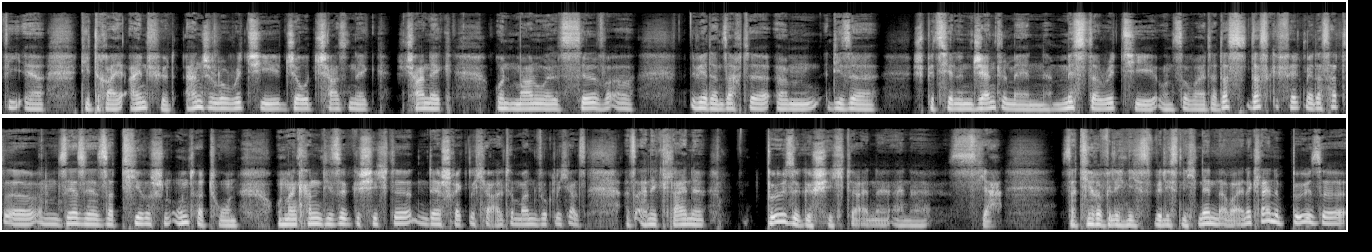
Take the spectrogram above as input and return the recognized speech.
wie er die drei einführt. Angelo Ricci, Joe Chasnek, Chanek und Manuel Silva, wie er dann sagte, ähm, diese speziellen Gentleman, Mr. Ritchie und so weiter. Das, das gefällt mir. Das hat äh, einen sehr, sehr satirischen Unterton. Und man kann diese Geschichte, der schreckliche alte Mann, wirklich als, als eine kleine böse Geschichte, eine, eine, ja, Satire will ich nicht, will ich es nicht nennen, aber eine kleine böse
